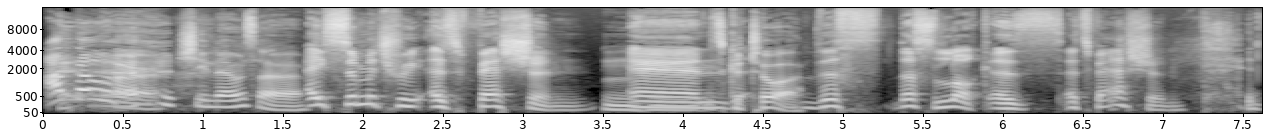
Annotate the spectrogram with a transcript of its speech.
I know her. She knows her. Asymmetry is fashion, mm-hmm. and It's couture. This this look is it's fashion. It,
